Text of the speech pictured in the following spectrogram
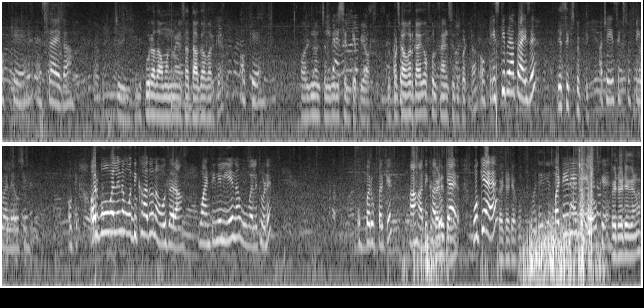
ओके ऐसा आएगा. जी ये पूरा दामन में ऐसा धागा वर्क है ओके ओरिजिनल चंदेरी सिल्क के प्योर दुपट्टा वर्क आएगा फुल फैंसी दुपट्टा. ओके इसकी क्या प्राइस है? ये सिक्स फिफ्टी अच्छा ये सिक्स फिफ्टी वाले ओके ओके और वो वाले ना वो दिखा दो ना वो ज़रा। वो आंटी ने लिए ना वो वाले थोड़े। ऊपर ऊपर के। हाँ हाँ दिखा दो। क्या है? वो क्या है? मटेरियल ही है ओके कैटाटिया का ना।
